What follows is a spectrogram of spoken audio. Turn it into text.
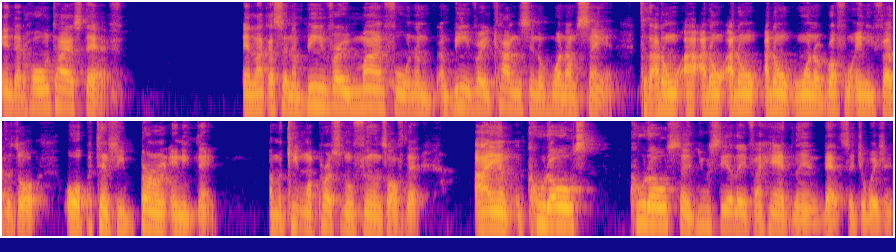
and that whole entire staff. And like I said, I'm being very mindful and I'm, I'm being very cognizant of what I'm saying because I don't I, I don't I don't I don't want to ruffle any feathers or or potentially burn anything. I'm gonna keep my personal feelings off that. I am kudos, kudos to UCLA for handling that situation.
